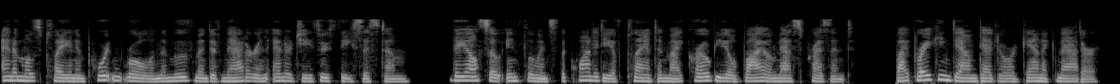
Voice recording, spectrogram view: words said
animals play an important role in the movement of matter and energy through the system. They also influence the quantity of plant and microbial biomass present. By breaking down dead organic matter,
